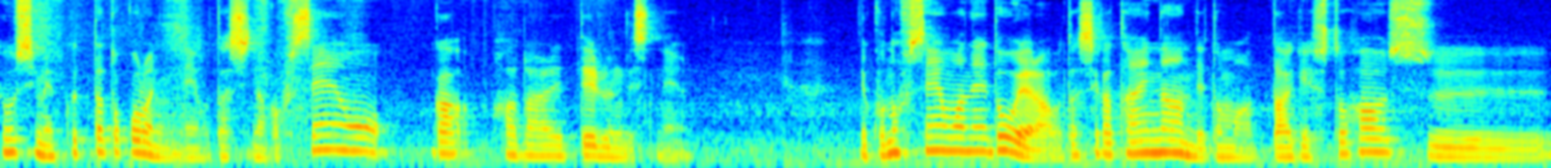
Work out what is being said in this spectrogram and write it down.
表紙めくったところにね私なんか付箋をが貼られてるんですね。でこの付箋はねどうやら私が台南で泊まったゲストハウス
